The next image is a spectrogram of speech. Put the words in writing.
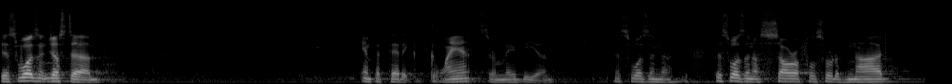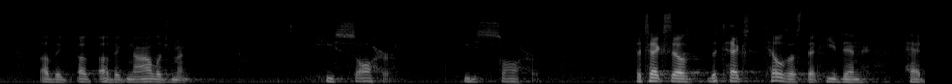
This wasn't just a empathetic glance or maybe a this wasn't a this wasn't a sorrowful sort of nod of, of, of acknowledgement he saw her. He saw her. The text, tells, the text tells us that he then had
